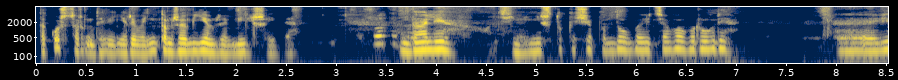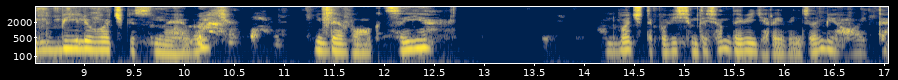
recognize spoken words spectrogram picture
Також 49 гривень. Ну там же об'єм вже більше йде. Далі ці мені штуки ще подобаються в Аврорі. Е, Відбілювач кисневий. Іде в акції. От бачите, по 89 гривень. Забігайте.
